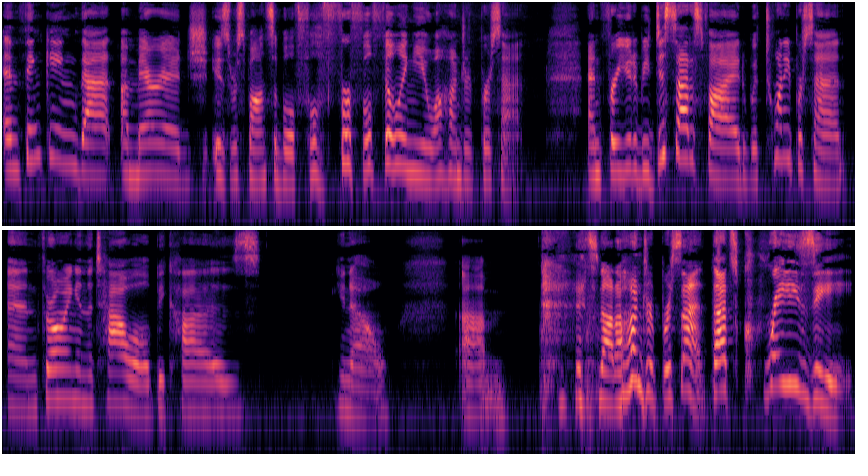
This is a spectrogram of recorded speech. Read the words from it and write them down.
and thinking that a marriage is responsible for, for fulfilling you 100% and for you to be dissatisfied with 20% and throwing in the towel because you know um, it's not 100% that's crazy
